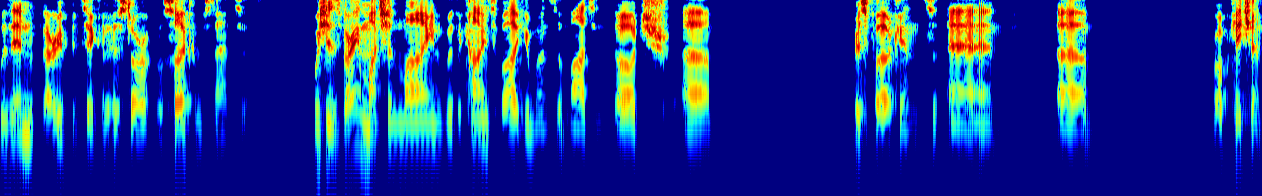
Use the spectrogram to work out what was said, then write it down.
within very particular historical circumstances, which is very much in line with the kinds of arguments that Martin Dodge, um, Chris Perkins, and um, Rob Kitchin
